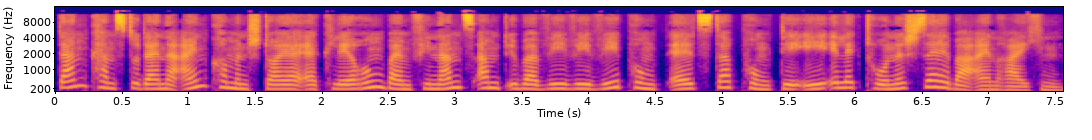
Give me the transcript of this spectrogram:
Dann kannst du deine Einkommensteuererklärung beim Finanzamt über www.elster.de elektronisch selber einreichen.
